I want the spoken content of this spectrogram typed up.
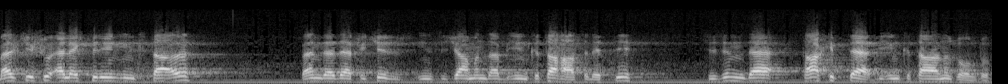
Belki şu elektriğin inkıtağı, bende de fikir insicamında bir inkıta hasıl etti. Sizin de takipte bir inkıtağınız oldu.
